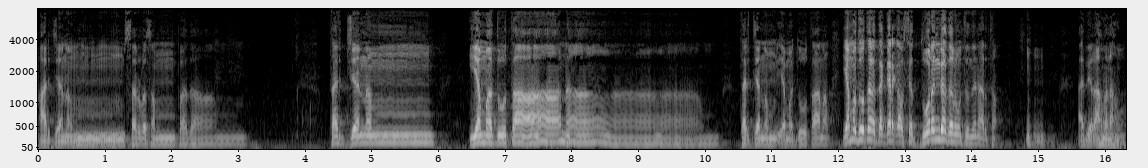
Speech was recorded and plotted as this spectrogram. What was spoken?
ఆర్జనం సర్వసంపదాం. తర్జనం యమదూతానం. తర్జనం యమదూతానం. యమదూతల దగ్గరకు వస్తే దూరంగా జరుగుతుందని అర్థం. అది రామనామం.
